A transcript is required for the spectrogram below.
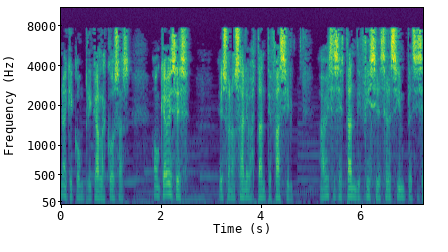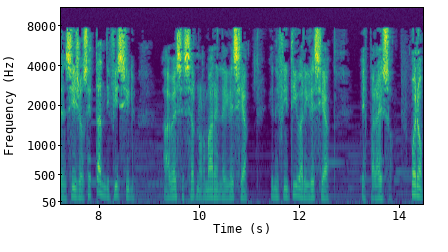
No hay que complicar las cosas, aunque a veces eso nos sale bastante fácil. A veces es tan difícil ser simples y sencillos, es tan difícil a veces ser normal en la iglesia. En definitiva, la iglesia es para eso. Bueno,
